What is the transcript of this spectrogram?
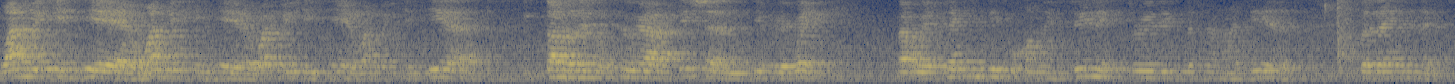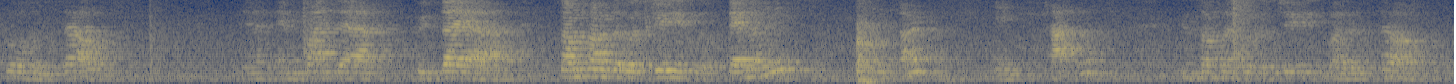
one weekend here, one weekend here, one weekend here, one weekend here. Some of them were two-hour sessions every week. But we're taking people on these journeys through these different ideas so they can explore themselves yeah, and find out who they are. Sometimes it was journeys with families in tow and partners, and sometimes it was journeys by themselves.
